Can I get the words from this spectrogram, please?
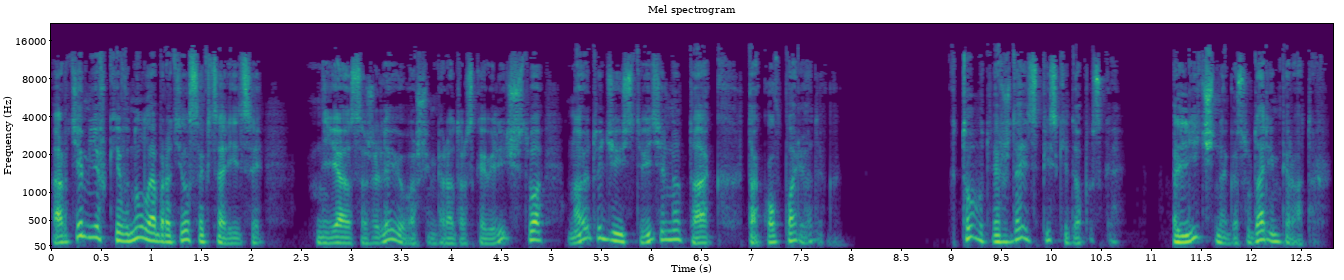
Артемьев кивнул и обратился к царице. «Я сожалею, Ваше Императорское Величество, но это действительно так, таков порядок». «Кто утверждает списки допуска?» «Лично государь-император».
